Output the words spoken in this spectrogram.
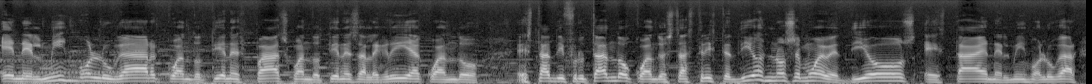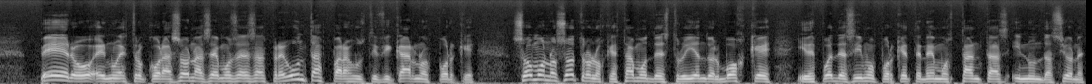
en el mismo lugar cuando tienes paz, cuando tienes alegría, cuando estás disfrutando, cuando estás triste, Dios no se mueve, Dios está en el mismo lugar pero en nuestro corazón hacemos esas preguntas para justificarnos porque somos nosotros los que estamos destruyendo el bosque y después decimos por qué tenemos tantas inundaciones.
